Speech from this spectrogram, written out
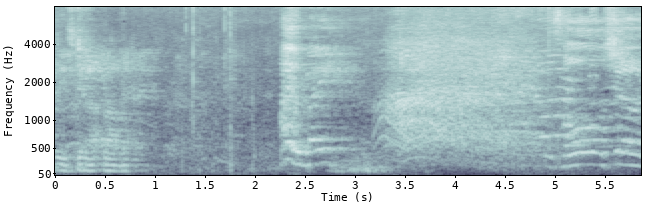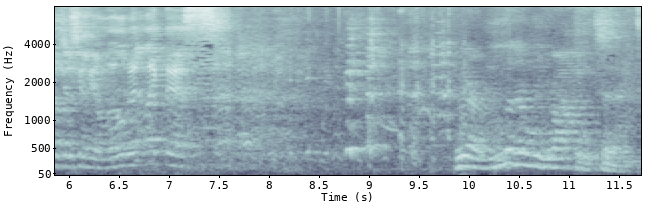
Please do not vomit. Hi, everybody. This whole show is just gonna be a little bit like this. We are literally rocking tonight.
